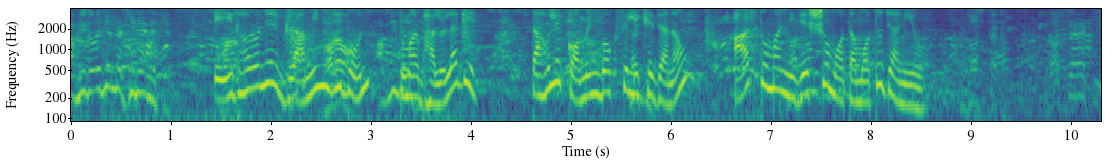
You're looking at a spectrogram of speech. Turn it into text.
আপনি ধরেছেন না কিনে এনেছেন? এই ধরনের গ্রামীণ জীবন তোমার ভালো লাগে? তাহলে কমেন্ট বক্সে লিখে জানাও, আর তোমার নিজস্ব মতামতও জানিও। দশ টাকা কি?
